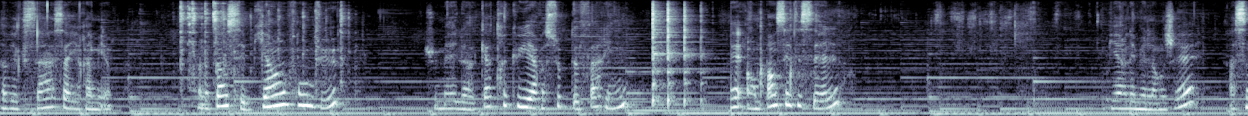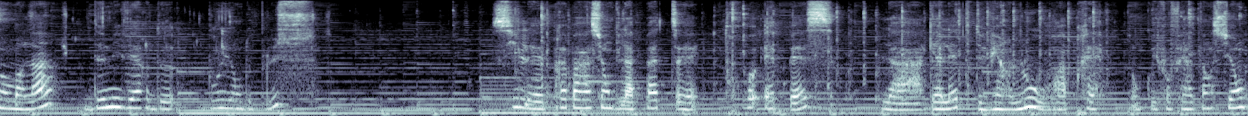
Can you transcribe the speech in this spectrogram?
Avec ça, ça ira mieux. Maintenant, c'est bien fondu. Je mets la 4 cuillères à soupe de farine et un pincée de sel bien les mélanger. À ce moment-là, demi-verre de bouillon de plus. Si la préparation de la pâte est trop épaisse, la galette devient lourde après. Donc il faut faire attention,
